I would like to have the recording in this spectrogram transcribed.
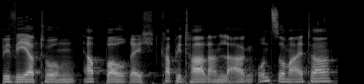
Bewertung, Erbbaurecht, Kapitalanlagen und so weiter,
